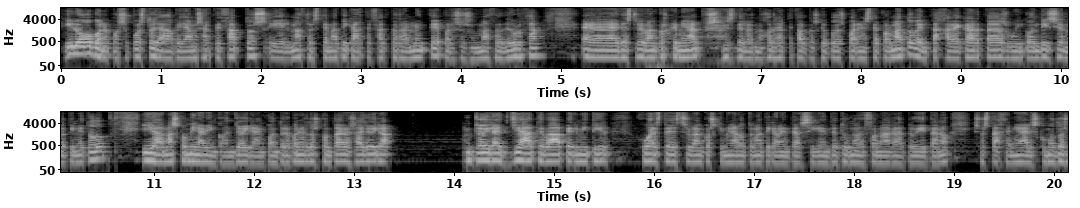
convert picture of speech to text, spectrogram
Y luego, bueno, por supuesto, ya lo que llamamos artefactos, y el mazo es temática artefacto realmente, por eso es un mazo de Urza, eh, destruye bancos criminal, pues es de los mejores artefactos que puedes jugar en este formato, ventaja de cartas, win condition, lo tiene todo, y además combina bien con Joira, en cuanto le pones dos contadores a Joira, Joira ya te va a permitir jugar este Destruir Bancos Criminal automáticamente al siguiente turno de forma gratuita, ¿no? Eso está genial, es como dos...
